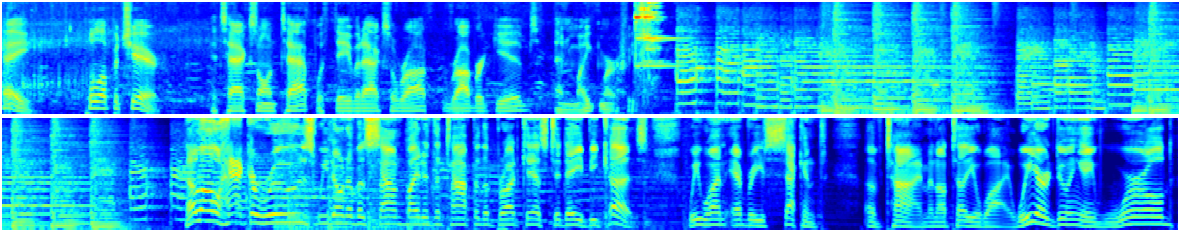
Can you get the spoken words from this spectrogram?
Hey, pull up a chair. It's Hacks on Tap with David Axelrod, Robert Gibbs, and Mike Murphy. Hello, hackaroos. We don't have a soundbite at the top of the broadcast today because we won every second of time, and I'll tell you why. We are doing a world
